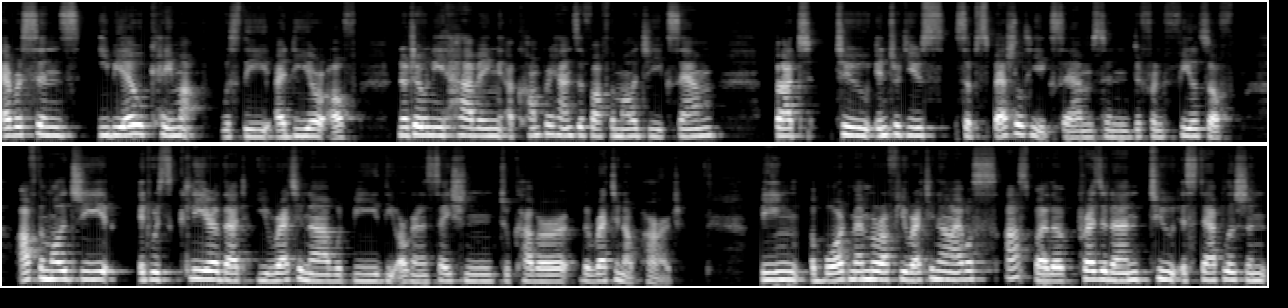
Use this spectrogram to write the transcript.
ever since EBO came up with the idea of not only having a comprehensive ophthalmology exam, but to introduce subspecialty exams in different fields of ophthalmology, it was clear that EURetina would be the organization to cover the retina part. Being a board member of EURetina, I was asked by the president to establish and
